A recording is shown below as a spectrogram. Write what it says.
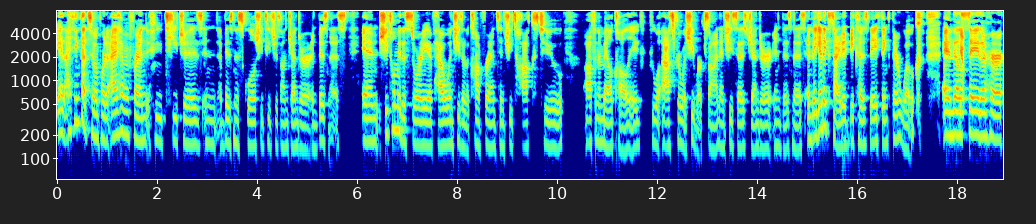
And I think that's so important. I have a friend who teaches in a business school. She teaches on gender and business. And she told me the story of how when she's at a conference and she talks to often a male colleague who will ask her what she works on and she says gender in business and they get excited because they think they're woke and they'll Yep. say to her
